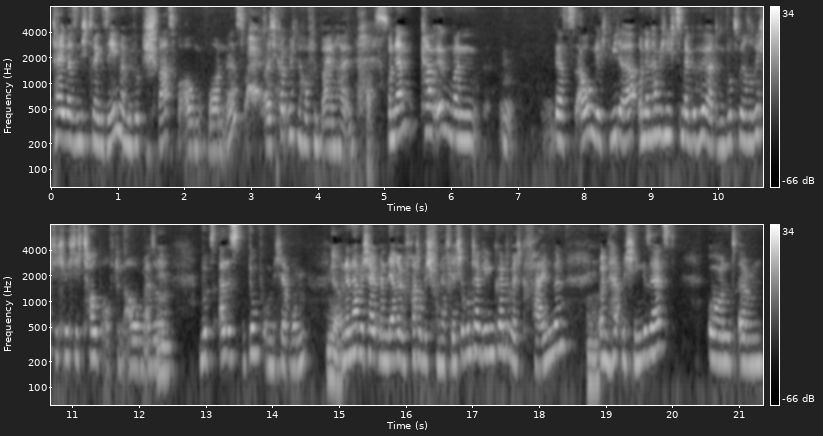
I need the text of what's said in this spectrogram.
teilweise nichts mehr gesehen, weil mir wirklich schwarz vor Augen geworden ist. Also ich konnte mich noch auf den Beinen halten. Krass. Und dann kam irgendwann das Augenlicht wieder und dann habe ich nichts mehr gehört. Dann wurde es mir so richtig, richtig taub auf den Augen. Also Mhm. wurde es alles dumpf um mich herum. ja. Und dann habe ich halt meinen Lehrer gefragt, ob ich von der Fläche runtergehen könnte, weil ich gefallen bin. Mhm. Und habe mich hingesetzt. Und ähm,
